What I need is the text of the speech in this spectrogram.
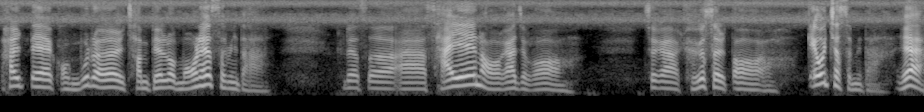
할 때 공부를 참 별로 못했습니다. 그래서 아, 사회에 나와가지고 제가 그것을 또 깨우쳤습니다. 예,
